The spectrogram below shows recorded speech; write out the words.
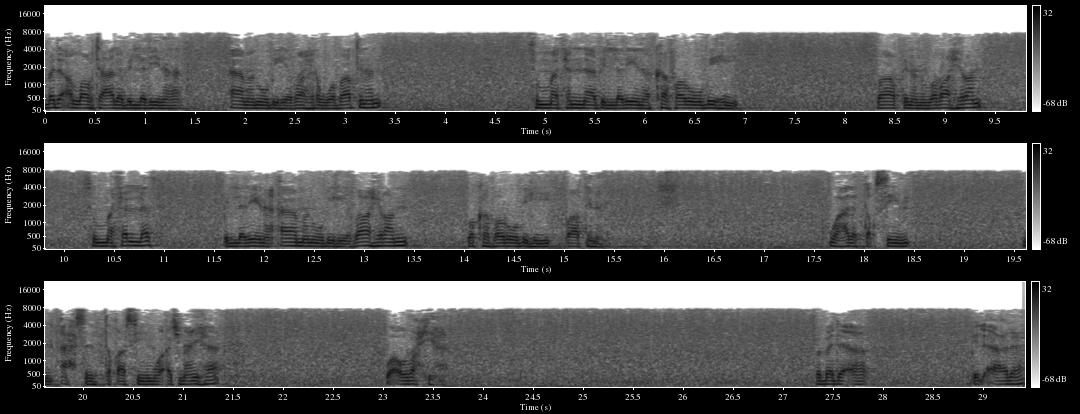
فبدأ الله تعالى بالذين آمنوا به ظاهرا وباطنا ثم ثنى بالذين كفروا به باطنا وظاهرا ثم ثلث بالذين آمنوا به ظاهرا وكفروا به باطنا. وهذا التقسيم من أحسن التقاسيم وأجمعها وأوضحها. فبدأ بالأعلى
